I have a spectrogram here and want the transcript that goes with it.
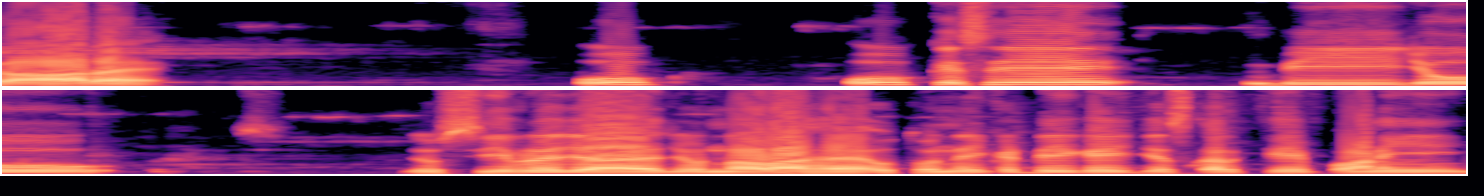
ਗਾਰ ਹੈ ਉਹ ਉਹ ਕਿਸੇ ਵੀ ਜੋ ਜੋ ਸੀਵਰੇਜ ਹੈ ਜੋ ਨਾਲਾ ਹੈ ਉੱਥੋਂ ਨਹੀਂ ਕੱਢੀ ਗਈ ਜਿਸ ਕਰਕੇ ਪਾਣੀ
